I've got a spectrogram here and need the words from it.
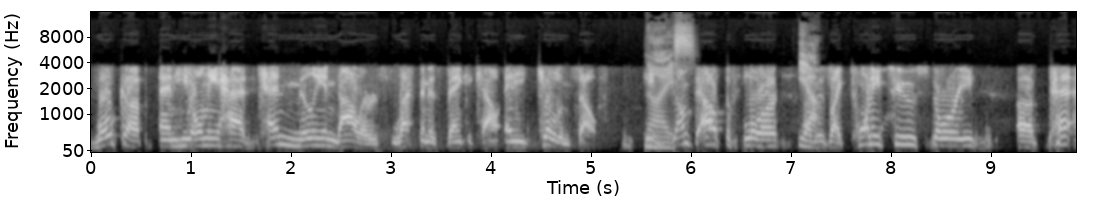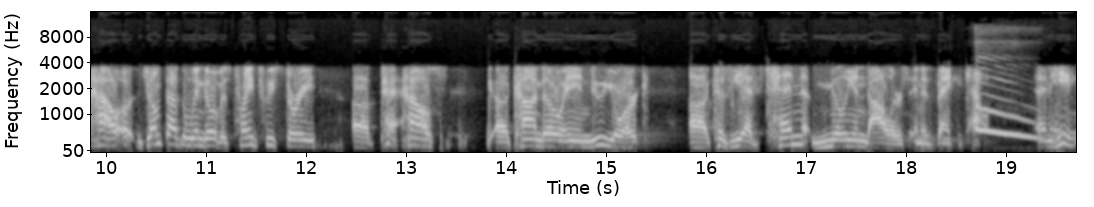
woke up and he only had 10 million dollars left in his bank account, and he killed himself. He Nice. jumped out the floor Yeah. of his like 22 story uh, penthouse, jumped out the window of his 22 story uh, penthouse uh, condo in New York because he had 10 million dollars in his bank account, and he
